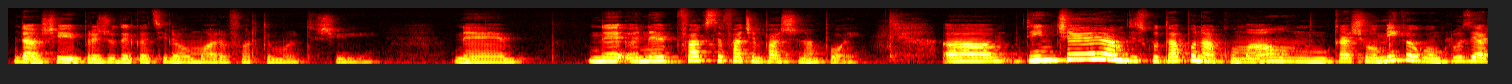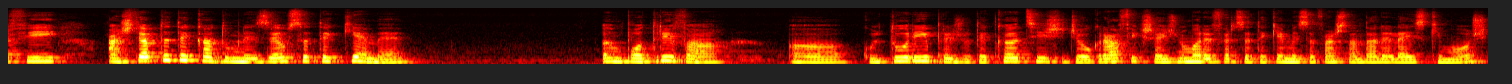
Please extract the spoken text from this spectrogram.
Da, și prejudecățile omoară foarte mult și ne, ne, ne fac să facem pași înapoi. Uh, din ce am discutat până acum, un, ca și o mică concluzie ar fi așteaptă-te ca Dumnezeu să te cheme împotriva uh, culturii, prejudecății și geografic. Și aici nu mă refer să te cheme să faci sandale la eschimoși,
